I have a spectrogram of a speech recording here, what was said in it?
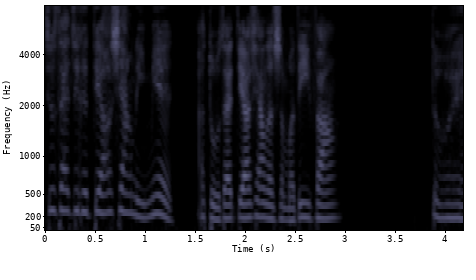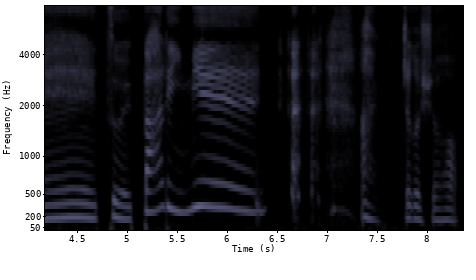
就在这个雕像里面啊，躲在雕像的什么地方？对，嘴巴里面。哎，这个时候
